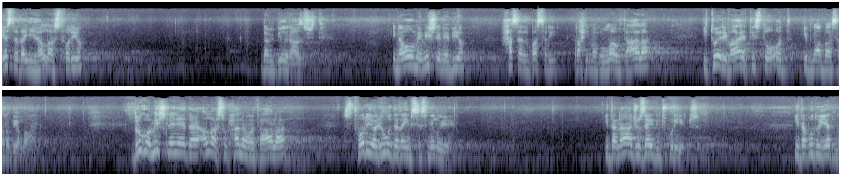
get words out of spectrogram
jeste da ih Allah stvorio da bi bili različiti. I na ovome mišljenju je bio Hasan al-Basri, rahimahullahu ta'ala, i to je rivajet isto od Ibn Abbas radijallahu anhu. Drugo mišljenje je da je Allah subhanahu wa ta'ala stvorio ljude da im se smiluje i da nađu zajedničku riječ i da budu jedno,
